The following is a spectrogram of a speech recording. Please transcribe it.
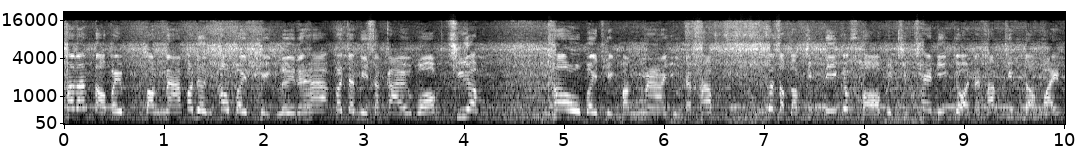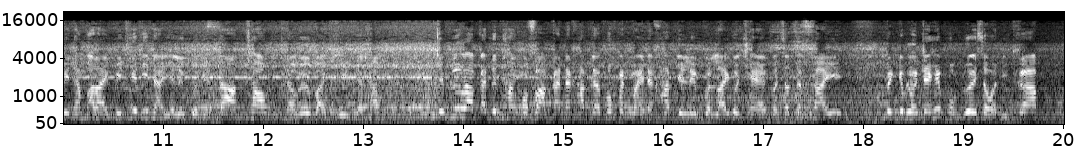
ถ้านั่งต่อไปบางนาก็เดินเข้าไปเทคเลยนะฮะก็จะมีสกายวอล์กเชื่อม เข้าไปถึงบางนาอยู่นะครับ ก็สำหรับคลิปนี้ก็ขอเป็นคลิปแค่นี้ก่อนนะครับ คลิปต่อไปไปทำอะไรไปเที่ยวที่ไหนอย่าลืมกดติดตามช่อง Travel by Kick นะครับเก็บเรื่องราวการเดินทางมาฝากกันนะครับ แล้วพบกันใหม่นะครับอย่าลืมกดไลค์กดแชร์กดซับสไคร b ์เป็นกำลังใจให้ผมด้วยสวัสดีครับ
